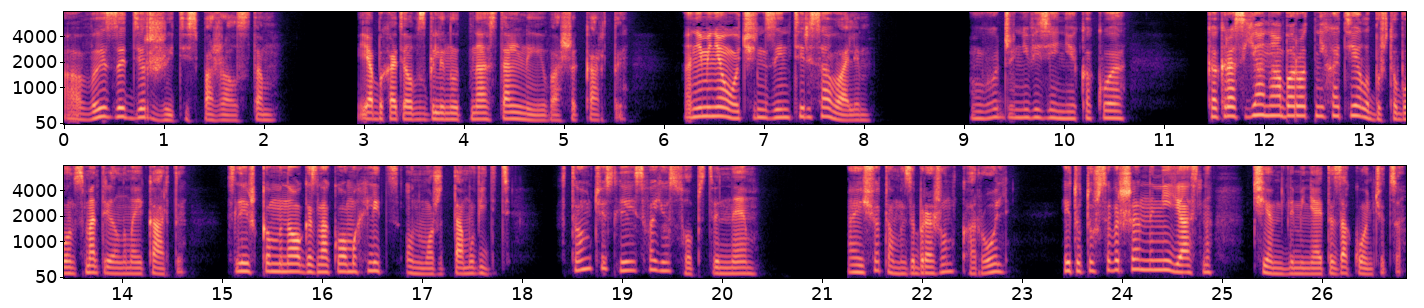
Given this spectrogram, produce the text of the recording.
А вы задержитесь, пожалуйста. Я бы хотел взглянуть на остальные ваши карты. Они меня очень заинтересовали. Вот же невезение какое. Как раз я, наоборот, не хотела бы, чтобы он смотрел на мои карты. Слишком много знакомых лиц он может там увидеть, в том числе и свое собственное. А еще там изображен король. И тут уж совершенно неясно, чем для меня это закончится.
